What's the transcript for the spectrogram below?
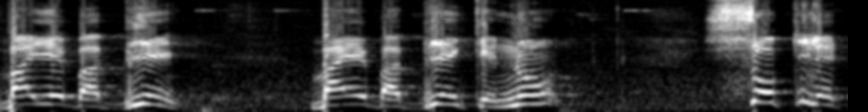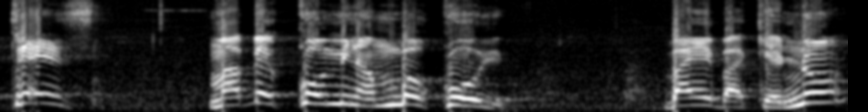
bayeba bien bayeba bien ke non soki le 13 mabe ekomi na mboka oyo bayeba ke non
